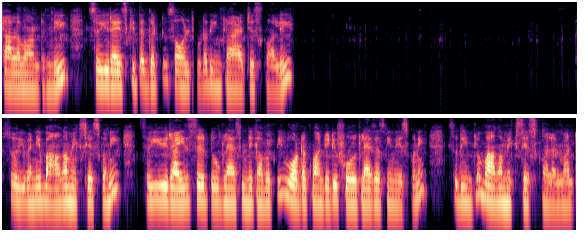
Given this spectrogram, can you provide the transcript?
చాలా బాగుంటుంది. సో ఈ రైస్కి తగ్గట్టు సాల్ట్ కూడా దీంట్లో యాడ్ చేసుకోవాలి. సో ఇవన్నీ బాగా మిక్స్ చేసుకొని సో ఈ రైస్ టూ గ్లాస్ ఉంది కాబట్టి వాటర్ క్వాంటిటీ ఫోర్ గ్లాసెస్ని వేసుకొని సో దీంట్లో బాగా మిక్స్ చేసుకోవాలన్నమాట.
